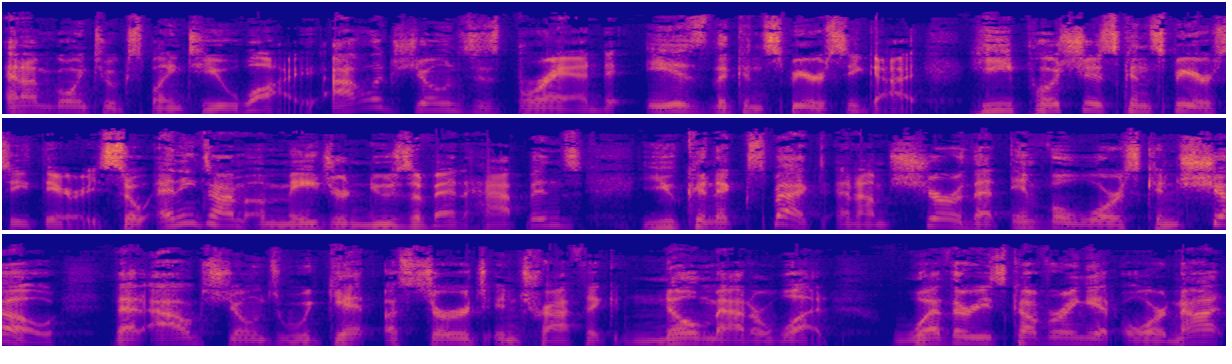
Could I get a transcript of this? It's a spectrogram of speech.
and I'm going to explain to you why. Alex Jones's brand is the conspiracy guy. He pushes conspiracy theories. So anytime a major news event happens, you can expect, and I'm sure that InfoWars can show that Alex Jones would get a surge in traffic no matter what whether he's covering it or not,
